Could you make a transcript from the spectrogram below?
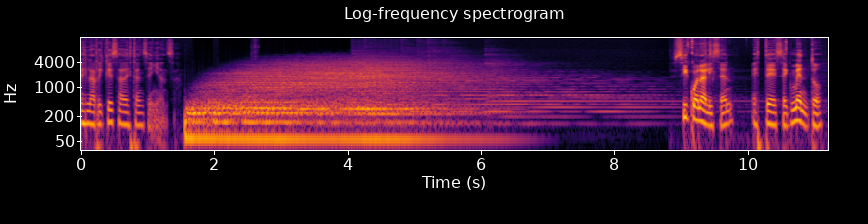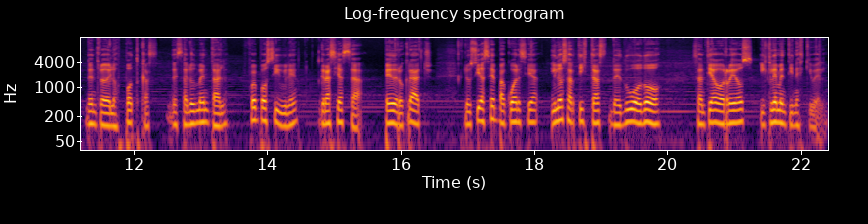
es la riqueza de esta enseñanza. Psicoanálicen, este segmento dentro de los podcasts de salud mental, fue posible gracias a Pedro Cratch, Lucía Cepa Cuercia y los artistas de Dúo Do, Santiago Reos y Clementín Esquivel.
